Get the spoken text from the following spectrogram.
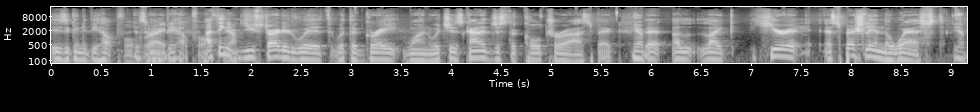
is it going to be helpful? Is it gonna right? be helpful? I think Yeah. you started with with a great one, which is kind of just the cultural aspect. Yep. That uh, like here, especially in the West, Yep.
